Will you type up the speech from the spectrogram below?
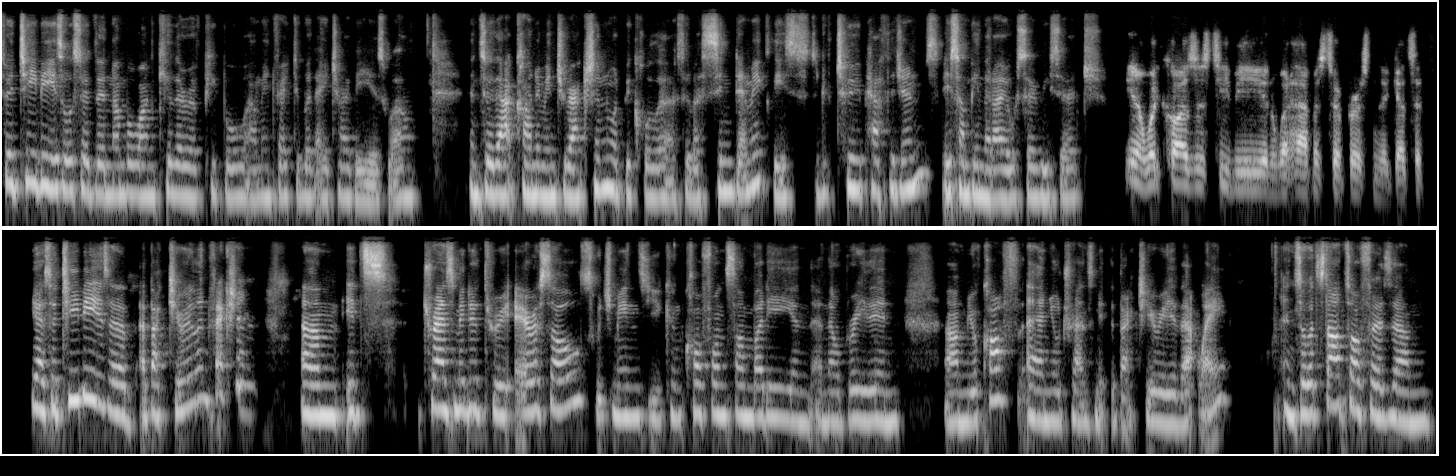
So TB is also the number one killer of people um, infected with HIV as well. And so that kind of interaction, what we call a sort of a syndemic, these sort of two pathogens, is something that I also research. You know, what causes TB and what happens to a person that gets it? Yeah, so TB is a, a bacterial infection. Um, it's transmitted through aerosols, which means you can cough on somebody and, and they'll breathe in um, your cough and you'll transmit the bacteria that way. And so it starts off as um,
